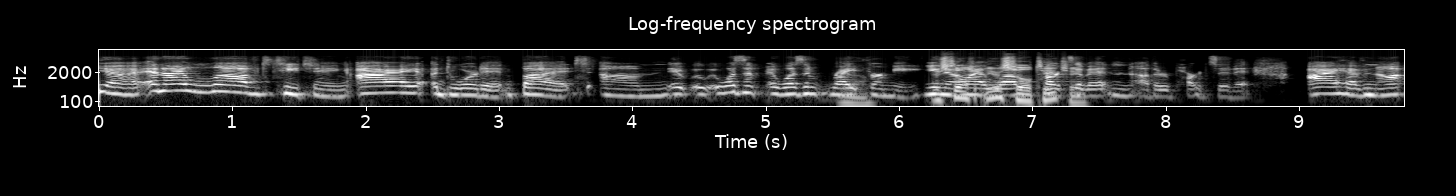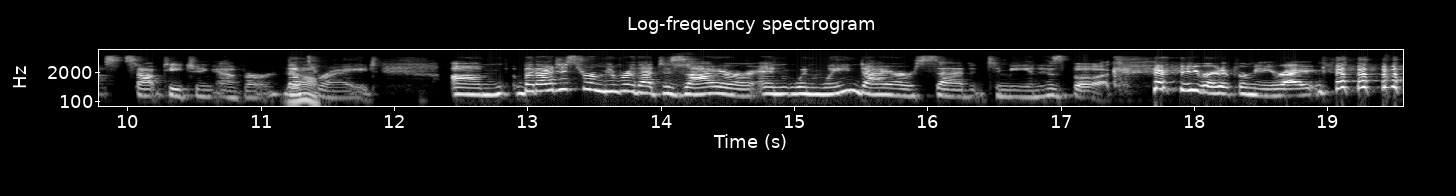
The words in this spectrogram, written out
Yeah, and I loved teaching. I adored it, but um, it, it wasn't it wasn't right Yeah. for me. You You're know, still- I love parts teaching. of it and other parts of it. I have not stopped teaching ever. That's Yeah. right. Um, but I just remember that desire. And when Wayne Dyer said to me in his book, he wrote it for me, right?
